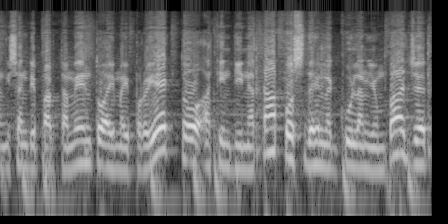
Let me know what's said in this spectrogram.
ang isang departamento ay may proyekto at hindi natapos dahil nagkulang yung budget,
